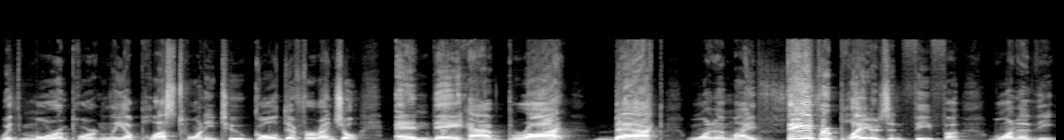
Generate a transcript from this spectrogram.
with more importantly, a plus 22 goal differential. And they have brought back one of my favorite players in FIFA, one of the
